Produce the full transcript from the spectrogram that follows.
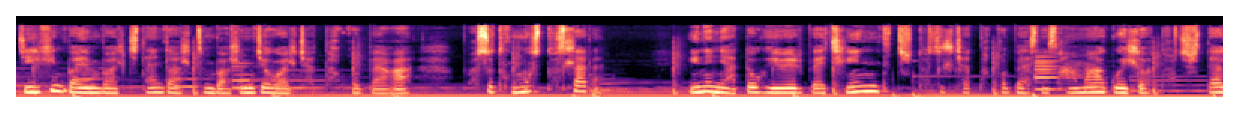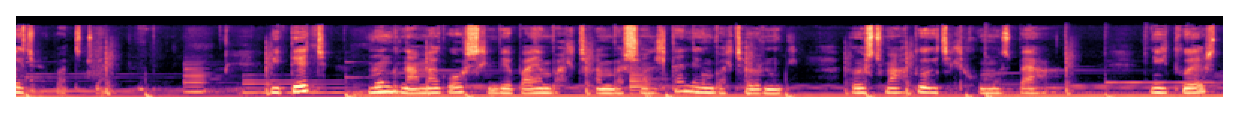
Жинхэнэ баян болж танд олцсон боломжийг олж чадахгүй байгаа бусад хүмүүс туслаарай. Энэ нь ядуу хിവэр байж хүнд ч тусалж чадахгүй байснаас хамаагүй л утга учиртай гэж би бодож байна. Мэдээж мөнгө намайг өөрчлөн би баян болчих юм ба шуналтай нэгэн болж хувирна хуурч магадгүй гэж хэлэх хүмүүс байгаа. Нэгдүгээрт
